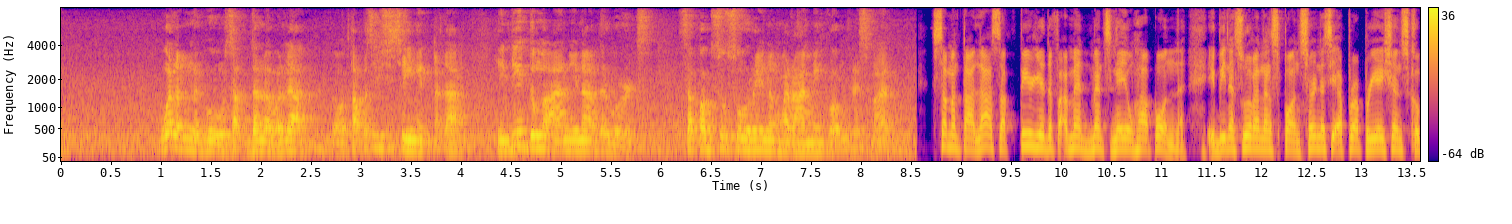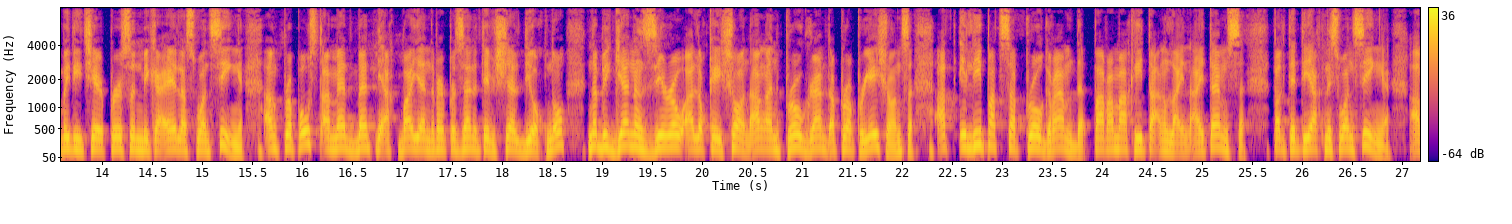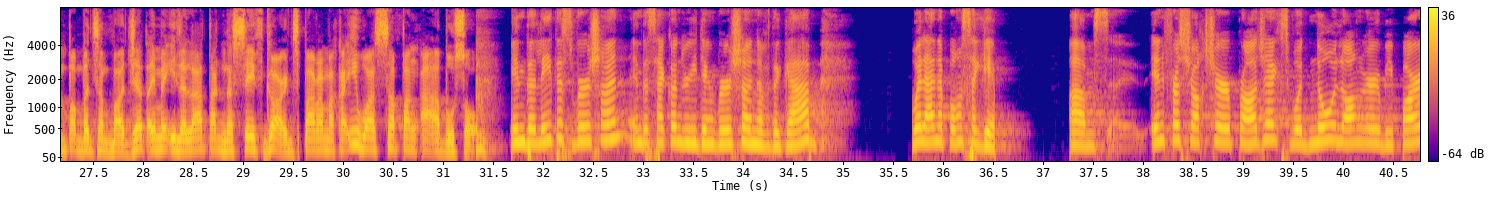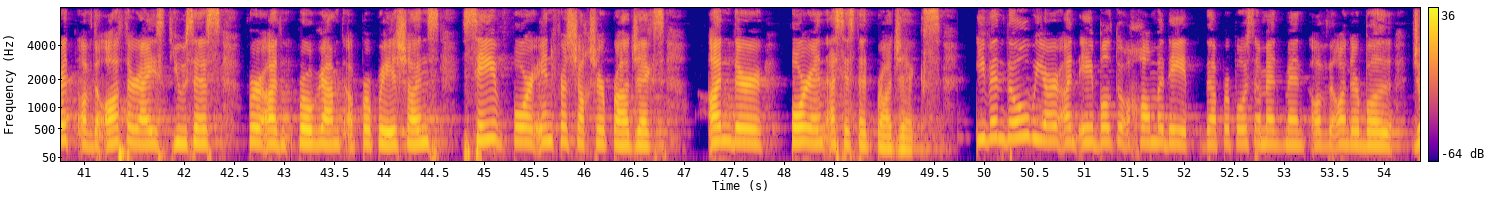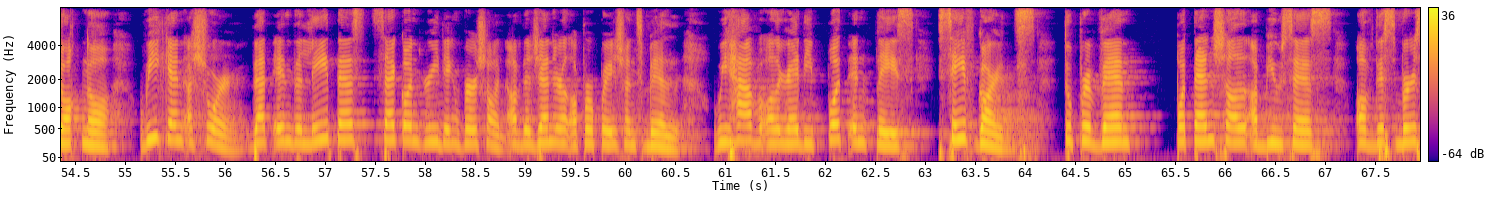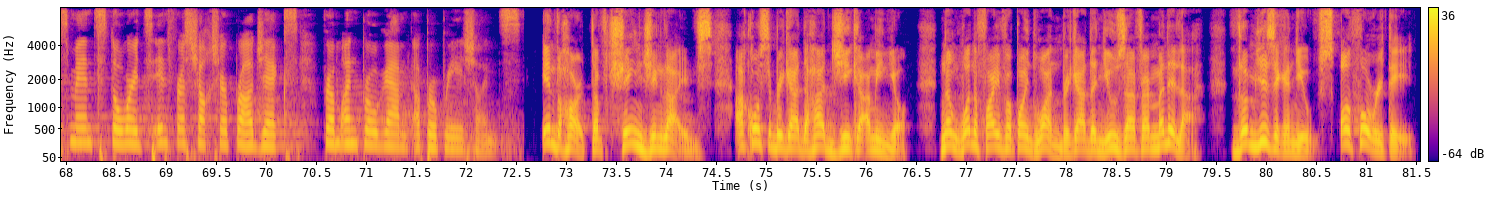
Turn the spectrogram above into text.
walang nag-uusap, dalawa lang. No? Tapos isisingit na lang. Hindi dumaan, in other words, sa pagsusuri ng maraming congressman. Samantala, sa period of amendments ngayong hapon, ibinasura ng sponsor na si Appropriations Committee Chairperson Micaela Swansing ang proposed amendment ni Akbayan Representative Shell Diokno na bigyan ng zero allocation ang unprogrammed appropriations at ilipat sa programmed para makita ang line items. Pagtitiyak ni Swansing, ang pambansang budget ay may ilalatag na safeguards para makaiwas sa pang-aabuso. In the latest version, in the second reading version of the GAB, wala na pong sagip. Um, infrastructure projects would no longer be part of the authorized uses for unprogrammed appropriations, save for infrastructure projects under foreign assisted projects. Even though we are unable to accommodate the proposed amendment of the Honorable Jokno, we can assure that in the latest second reading version of the General Appropriations Bill, we have already put in place safeguards to prevent potential abuses of disbursements towards infrastructure projects from unprogrammed appropriations. In the heart of changing lives, ako si Brigada Haji Kaaminyo ng 105.1 Brigada News FM Manila, the Music and News Authority.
